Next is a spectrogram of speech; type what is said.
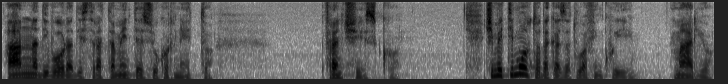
Anna divora distrattamente il suo cornetto. Francesco, ci metti molto da casa tua fin qui? Mario,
